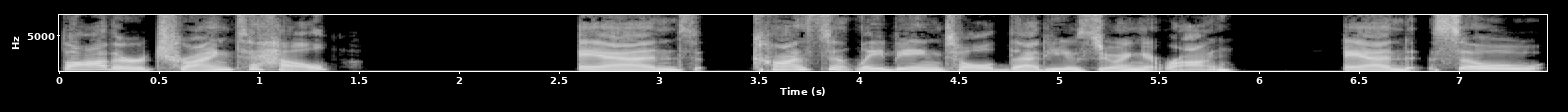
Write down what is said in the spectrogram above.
father trying to help and constantly being told that he was doing it wrong. And so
